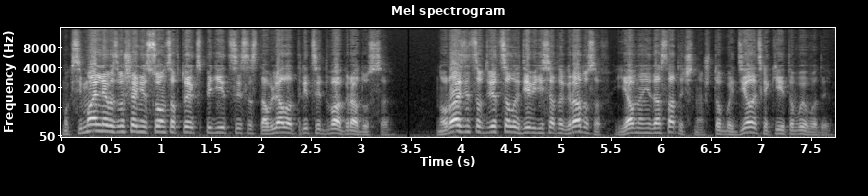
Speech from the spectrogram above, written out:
Максимальное возвышение Солнца в той экспедиции составляло 32 градуса. Но разница в 2,9 градусов явно недостаточно, чтобы делать какие-то выводы.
